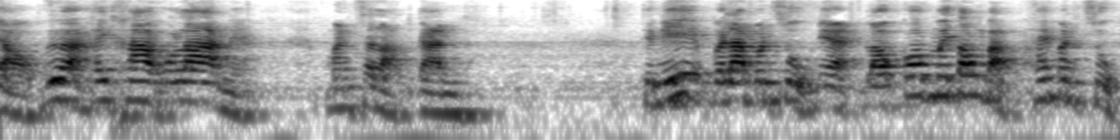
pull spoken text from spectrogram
ย่าเพื่อให้ข้าวข้างล่างเนี่ย มันสลับกัน ทีนี้เวลามันสุกเนี่ยเราก็ไม่ต้องแบบให้มันสุก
